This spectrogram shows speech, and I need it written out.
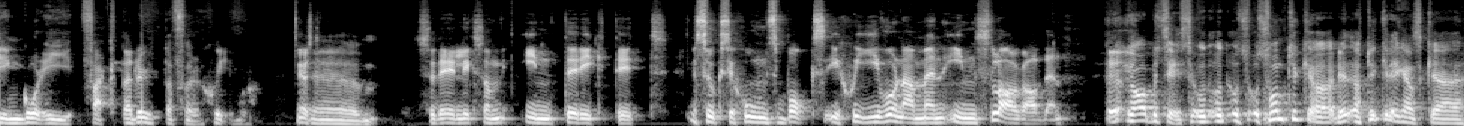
Ingår i faktaruta för skivor. Just det. Uh, så det är liksom inte riktigt successionsbox i skivorna, men inslag av den. Ja, precis. Och, och, och, och sånt tycker jag, jag tycker det är ganska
